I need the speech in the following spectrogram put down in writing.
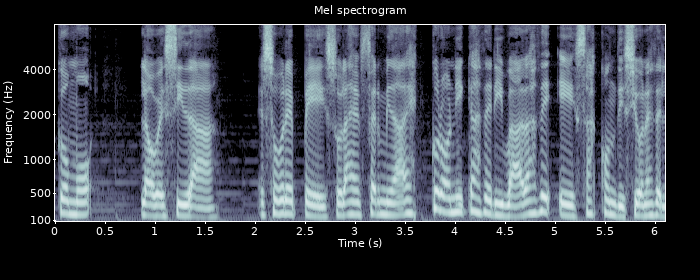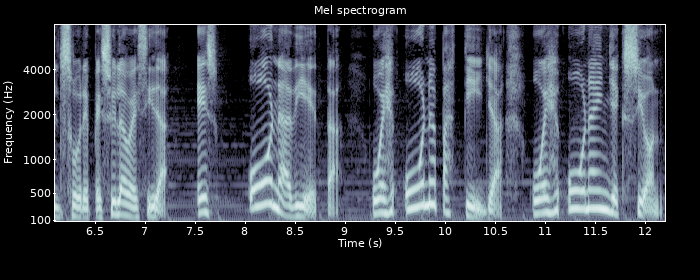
como la obesidad, el sobrepeso, las enfermedades crónicas derivadas de esas condiciones del sobrepeso y la obesidad, es una dieta o es una pastilla o es una inyección.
